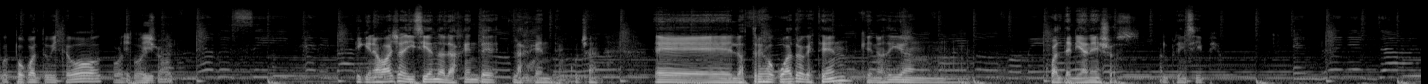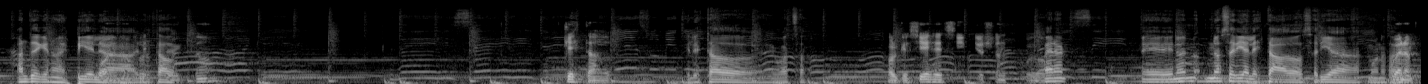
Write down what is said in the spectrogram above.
Después cuál tuviste vos, cuál El tuve yo. Y que nos vaya diciendo la gente, la gente, escucha. eh, los tres o cuatro que estén, que nos digan cuál tenían ellos al principio. Antes de que nos espíe Bueno, el estado. ¿Qué estado? El estado de WhatsApp. Porque si es de sitio yo no puedo. Bueno, eh, no, no- no sería el estado, sería. Bueno, está Bueno, bien.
